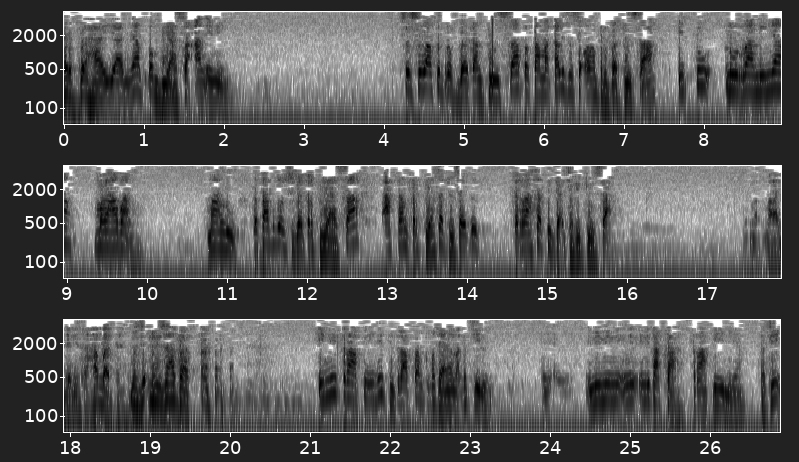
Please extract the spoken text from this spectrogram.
berbahayanya pembiasaan ini sesuatu perbuatan dosa pertama kali seseorang berbuat dosa itu nuraninya melawan. Malu. Tetapi kalau sudah terbiasa akan terbiasa dosa itu terasa tidak jadi dosa. Malah jadi sahabat ya? Menjadi sahabat. Ini terapi ini diterapkan kepada anak kecil. Ini ini ini, ini fakta. Terapi ini ya. Jadi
